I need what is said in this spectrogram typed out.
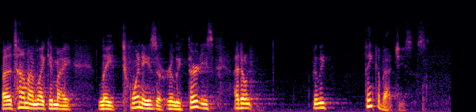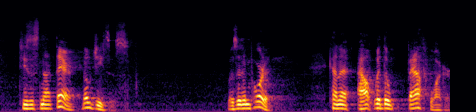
By the time I'm like in my late 20s or early 30s, I don't really think about Jesus. Jesus not there. No Jesus. Was it important? Kind of out with the bathwater,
